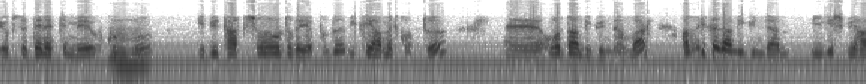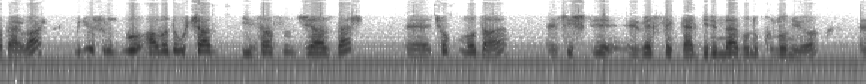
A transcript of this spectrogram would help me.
yoksa denetim mi, hukuk Hı hı. mu gibi tartışmalar orada da yapıldı. Bir kıyamet koptu. Ee, oradan bir gündem var. Amerika'dan bir gündem, ilginç bir haber var. Biliyorsunuz bu havada uçan insansız cihazlar e, çok moda. E, çeşitli e, meslekler, birimler bunu kullanıyor. E,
